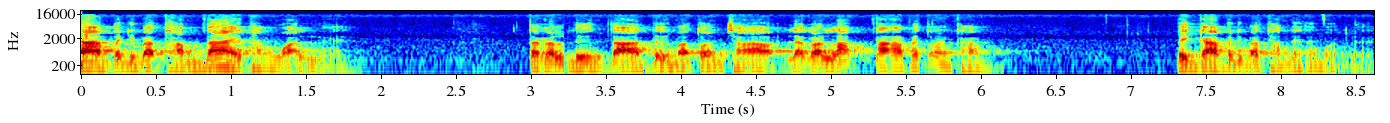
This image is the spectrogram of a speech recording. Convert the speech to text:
การปฏิบัติธรรมได้ทั้งวันเลยตั้งแต่ลืมตาตื่นมาตอนเช้า แล้วก็หลับตาไปตอนค่ำเป็นการปฏิบัติธรรมได้ทั้งหมดเลย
